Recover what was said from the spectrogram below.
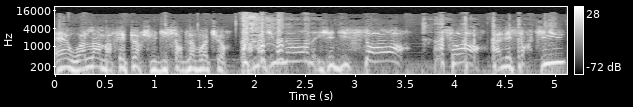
Eh, Wallah, m'a fait peur, je lui ai dit, sors de la voiture. Elle m'a dit, non, j'ai dit, sors, sors. Elle est sortie.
